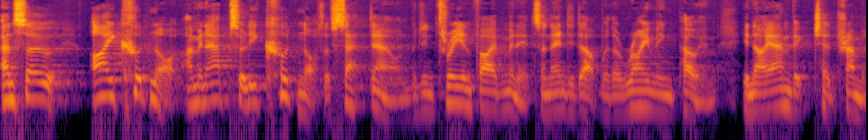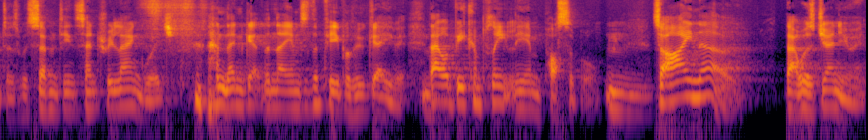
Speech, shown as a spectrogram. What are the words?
And so I could not, I mean, absolutely could not have sat down between three and five minutes and ended up with a rhyming poem in iambic tetrameters with 17th century language and then get the names of the people who gave it. Mm. That would be completely impossible. Mm. So I know that was genuine.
